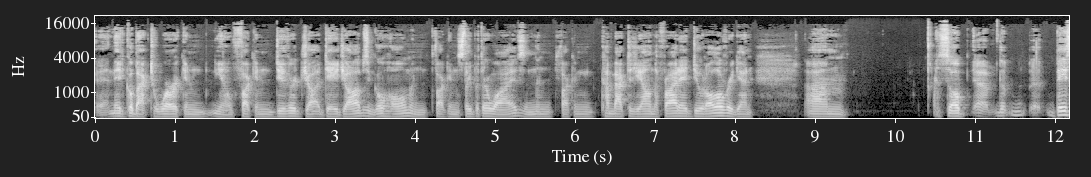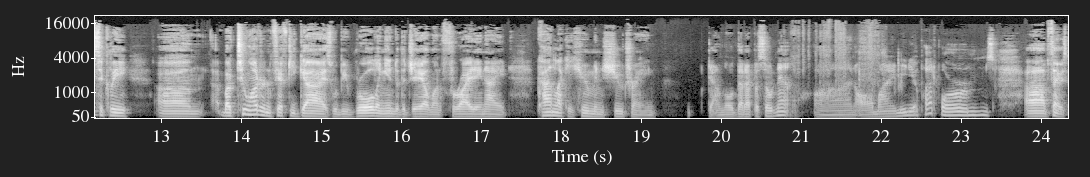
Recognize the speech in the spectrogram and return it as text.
and they'd go back to work and you know fucking do their jo- day jobs and go home and fucking sleep with their wives and then fucking come back to jail on the Friday, do it all over again. Um, so uh, the, basically, um, about 250 guys would be rolling into the jail on Friday night, kind of like a human shoe train, download that episode now on all my media platforms. Uh, so, anyways,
